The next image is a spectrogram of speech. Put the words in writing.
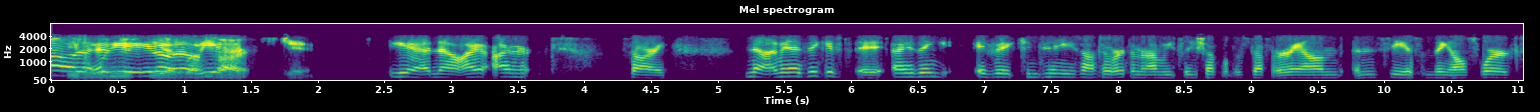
Oh, Stefen yeah, Wisniewski as no, yeah. Yeah. Yeah, no, I, I, sorry. No, I mean, I think if it, I think if it continues not to work, then obviously shuffle the stuff around and see if something else works.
